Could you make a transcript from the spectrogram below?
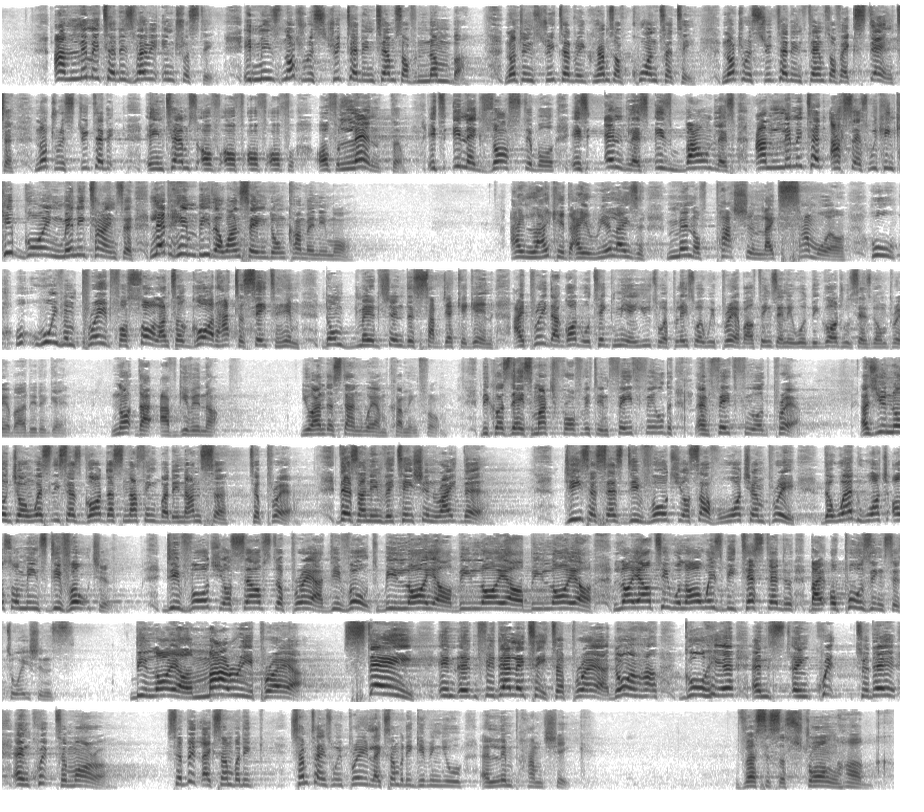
Unlimited is very interesting. It means not restricted in terms of number, not restricted in terms of quantity, not restricted in terms of extent, not restricted in terms of, of, of, of, of length. It's inexhaustible, it's endless, it's boundless, unlimited access. We can keep going many times. Let him be the one saying, Don't come anymore. I like it. I realize men of passion like Samuel, who, who, who, even prayed for Saul until God had to say to him, Don't mention this subject again. I pray that God will take me and you to a place where we pray about things and it will be God who says, Don't pray about it again. Not that I've given up. You understand where I'm coming from. Because there is much profit in faith filled and faith filled prayer. As you know, John Wesley says, God does nothing but in answer to prayer. There's an invitation right there. Jesus says, devote yourself, watch and pray. The word watch also means devotion. Devote yourselves to prayer. Devote. Be loyal. Be loyal. Be loyal. Loyalty will always be tested by opposing situations. Be loyal. Marry prayer. Stay in, in fidelity to prayer. Don't ha- go here and, and quit today and quit tomorrow. It's a bit like somebody, sometimes we pray like somebody giving you a limp handshake versus a strong hug.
